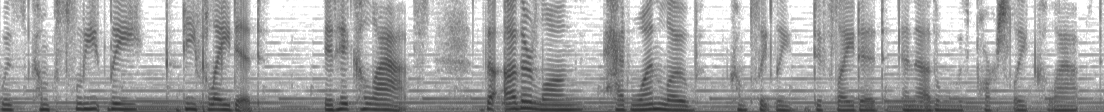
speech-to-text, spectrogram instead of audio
was completely deflated. It had collapsed. The other lung had one lobe completely deflated and the other one was partially collapsed.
